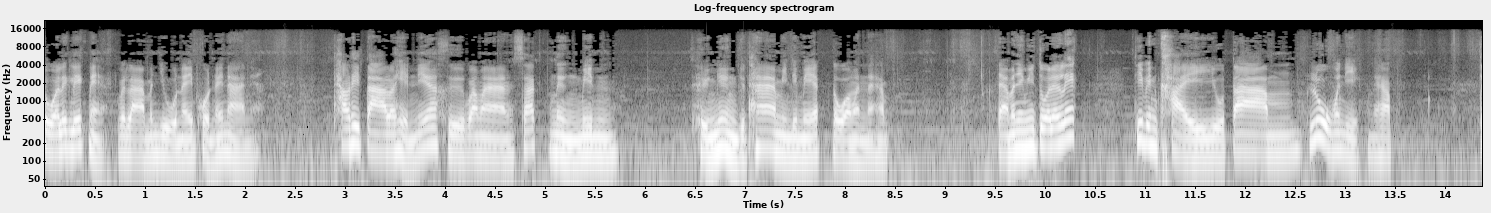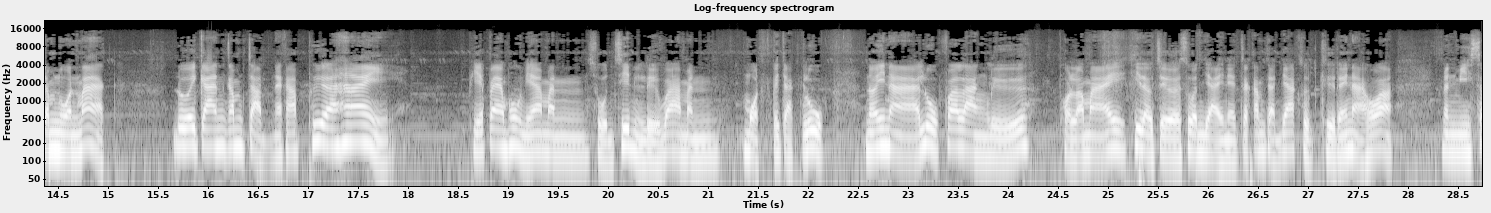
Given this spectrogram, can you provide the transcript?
ตัวเล็กๆเนี่ยเวลามันอยู่ในผลได้นานเนี่ยเท่าที่ตาเราเห็นนี่ก็คือประมาณสัก 1มิลถึง 1.5มิลลิเมตรตัวมันนะครับ แต่มันยังมีตัวเล็กๆ ที่เป็นไข่อยู่ตามลูกมันอีกนะครับจำนวนมาก โดยการกำจัดนะครับเพื่อให้เพี้ยแป้งพวกนี้มันสูญสิ้นหรือว่ามันหมดไปจากลูก น้อยหนาลูกฝรั่งหรือ ผลไม้ที่เราเจอส่วนใหญ่เนี่ยจะกำจัดยากสุดคือน้อยหนาเพราะว่ามันมีซ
